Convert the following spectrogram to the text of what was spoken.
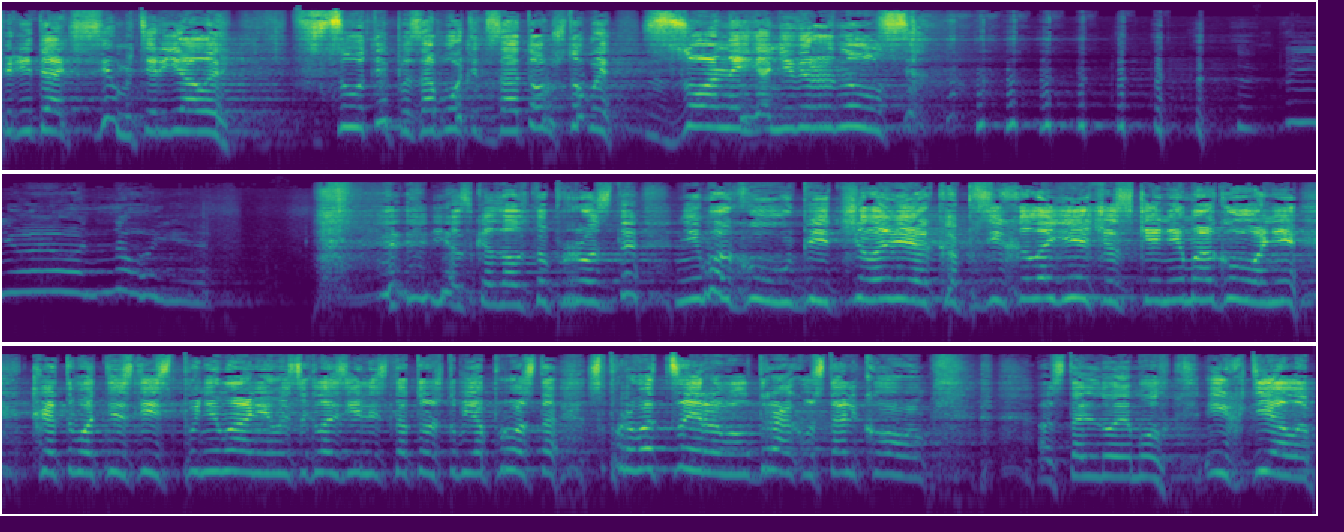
передать все материалы в суд и позаботиться о том, чтобы с зоны я не вернулся. Я сказал, что просто не могу убить человека, психологически не могу. Они к этому отнеслись с пониманием и согласились на то, чтобы я просто спровоцировал драку с Тальковым. Остальное, мол, их дело.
